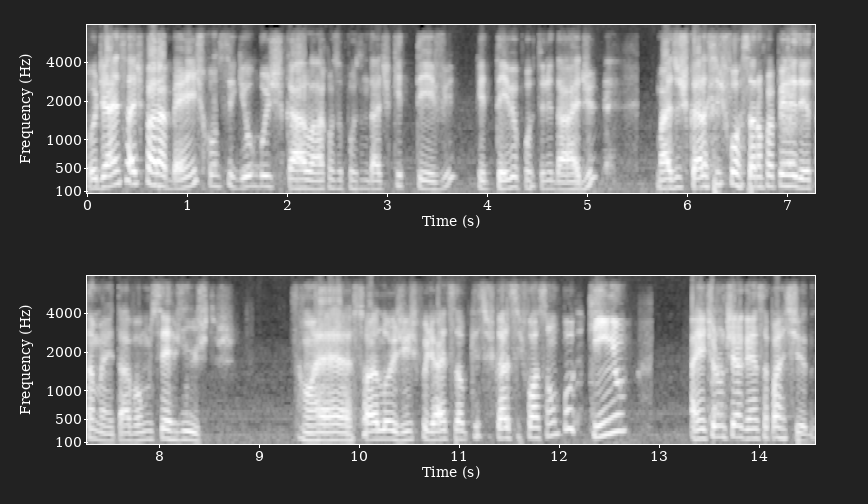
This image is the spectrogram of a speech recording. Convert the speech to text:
O Giants está de parabéns, conseguiu buscar lá com as oportunidades que teve, que teve oportunidade. Mas os caras se esforçaram para perder também, tá? Vamos ser justos. Não é só elogios pro Giants, não, porque se os caras se esforçam um pouquinho, a gente não tinha ganho essa partida.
